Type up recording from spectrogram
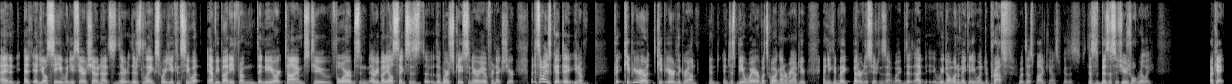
and and, and you'll see when you see our show notes. There, there's links where you can see what everybody from the New York Times to Forbes and everybody else thinks is the, the worst case scenario for next year. But it's always good to you know keep your keep your ear to the ground and, and just be aware of what's going on around you, and you can make better decisions that way. But I, we don't want to make anyone depressed with this podcast because this is business as usual, really. Okay,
